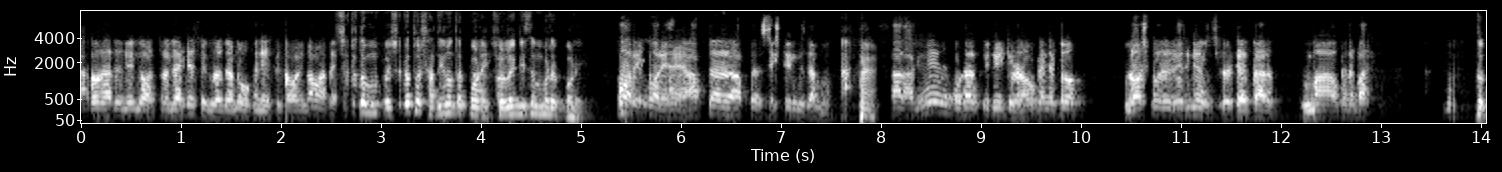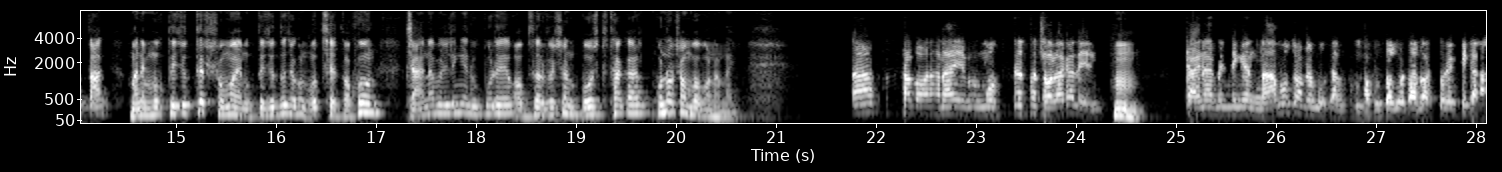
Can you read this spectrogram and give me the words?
কারোর হাতে যদি অস্ত্র দেখে সেগুলো যেন ওখানে এসে সবাই জমা দেয়। সেটা তো সেটা তো স্বাধীনতার পরে ষোলোই ডিসেম্বরের পরে। পরে পরে হ্যাঁ আফটার আফটার সিক্সটিন ডিসেম্বর হ্যাঁ। তার আগে ওটার কিছু ছিল না। ওখানে তো লস্করের রেসিডেন্স ছিল তার মা ওখানে বাস তো তার মানে মুক্তিযুদ্ধের সময় মুক্তিযুদ্ধ যখন হচ্ছে তখন চায়না বিল্ডিং এর উপরে অবজারভেশন পোস্ট থাকার কোনো সম্ভাবনা নাই। সম্ভাবনা নাই এবং মুক্তিযুদ্ধ চলাকালীন হুম। চায়না বিল্ডিং এর নামও তো আমরা লস্করের ঠিকানা।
